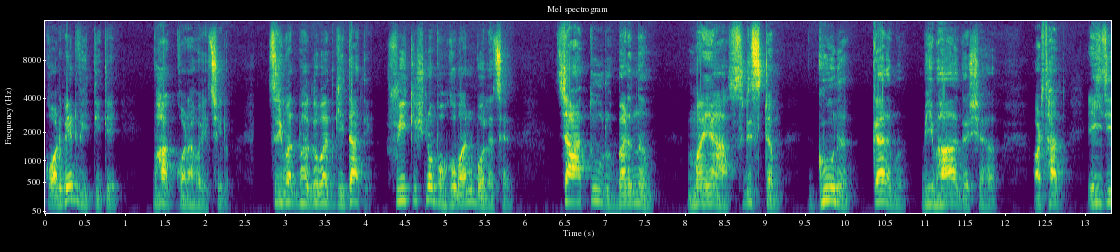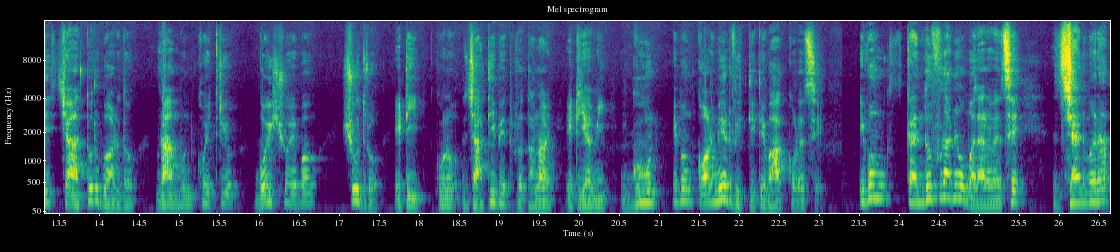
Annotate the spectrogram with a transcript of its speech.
কর্মের ভিত্তিতে ভাগ করা হয়েছিল। শ্রীমদ্ ভগবদ গীতাতে শ্রীকৃষ্ণ ভগবান বলেছেন চাতুর্বর্ণম মায়া সৃষ্টম গুণ কর্ম বিভাগশঃ। অর্থাৎ এই যে চাতুর্বর্ণ ব্রাহ্মণ, ক্ষত্রিয়, বৈশ্য এবং শূদ্র, এটি কোনো জাতিভেদ প্রথা নয়, এটি আমি গুণ এবং কর্মের ভিত্তিতে ভাগ করেছি। এবং স্কন্দপুরাণেও বলা রয়েছে, জন্মনা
